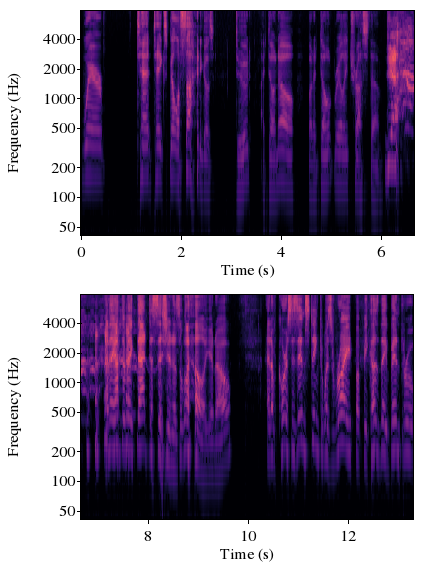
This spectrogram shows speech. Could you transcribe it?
where Ted takes Bill aside and goes, "Dude, I don't know, but I don't really trust them." Yeah, and they have to make that decision as well, you know? And of course, his instinct was right, but because they've been through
